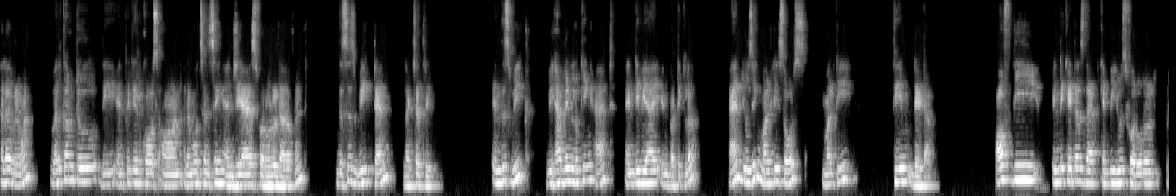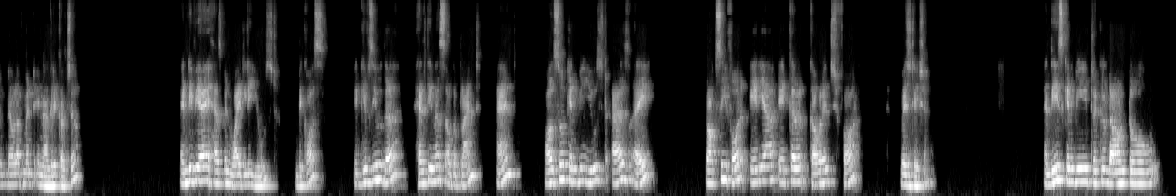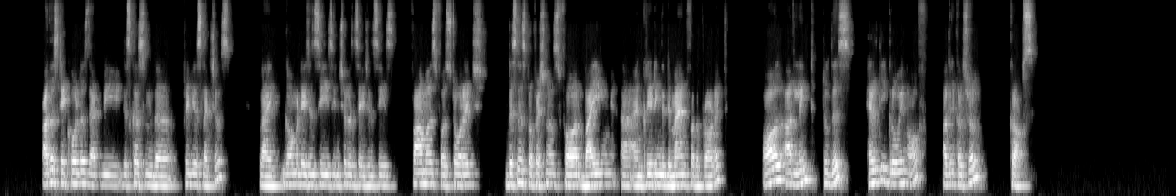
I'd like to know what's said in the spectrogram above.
Hello everyone. Welcome to the NPTEL course on remote sensing and GIS for rural development. This is week 10, lecture 3. In this week, we have been looking at NDVI in particular and using multi-source, multi-theme data. Of the indicators that can be used for rural development in agriculture, NDVI has been widely used because it gives you the healthiness of the plant and also can be used as a proxy for area acre coverage for vegetation. And these can be trickled down to other stakeholders that we discussed in the previous lectures, like government agencies, insurance agencies, farmers for storage, business professionals for buying uh, and creating the demand for the product all are linked to this healthy growing of agricultural crops.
